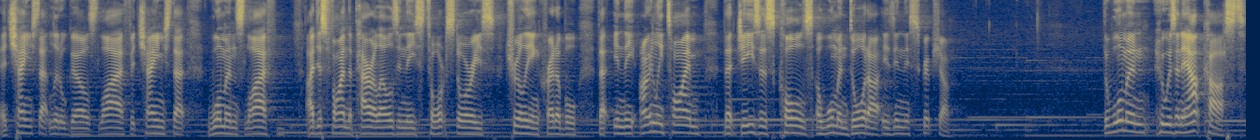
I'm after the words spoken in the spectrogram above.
It changed that little girl's life. It changed that woman's life. I just find the parallels in these to- stories truly incredible. That in the only time that Jesus calls a woman daughter is in this scripture. The woman who was an outcast,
